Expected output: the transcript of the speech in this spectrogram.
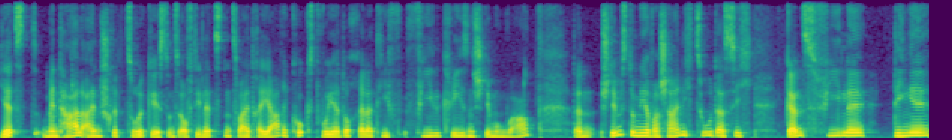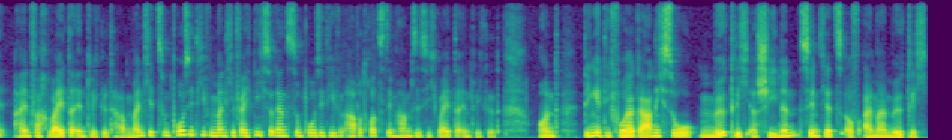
jetzt mental einen Schritt zurückgehst und so auf die letzten zwei, drei Jahre guckst, wo ja doch relativ viel Krisenstimmung war, dann stimmst du mir wahrscheinlich zu, dass sich ganz viele Dinge einfach weiterentwickelt haben. Manche zum Positiven, manche vielleicht nicht so ganz zum Positiven, aber trotzdem haben sie sich weiterentwickelt. Und Dinge, die vorher gar nicht so möglich erschienen, sind jetzt auf einmal möglich.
